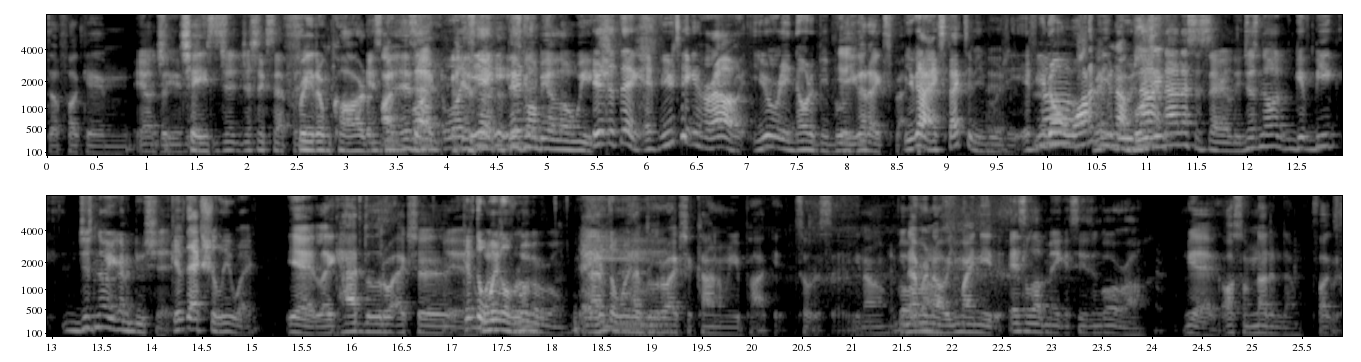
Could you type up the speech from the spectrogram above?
the fucking Yo, the Chief, Chase j- just accept it. Freedom card. It's gonna, it's deck. gonna, Like, it's yeah, gonna, this the- gonna be a little weak. Here's the thing: if you're taking her out, you already know to be bougie. yeah, you gotta expect. You gotta expect to be bougie. If you No, don't want to be not bougie, not, not necessarily. Just know, give, be, just know you're gonna do shit. give the extra leeway. yeah, like have the little extra. Yeah, give the wiggle room. Wiggle room. Yeah, have, give the wiggle have wiggle the little extra condom in your pocket, so to say. You know, Go you never raw. know. You might need it. It's love making season. Go raw. Yeah. Also, nutting them. Fuck it.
